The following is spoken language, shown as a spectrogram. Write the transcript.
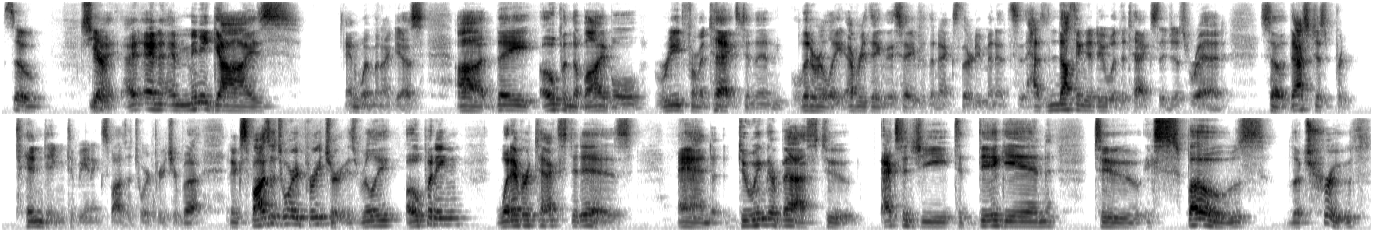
So, sure. Yeah, and and many guys and women, I guess, uh, they open the Bible, read from a text, and then literally everything they say for the next thirty minutes has nothing to do with the text they just read. So that's just pretending to be an expository preacher. But an expository preacher is really opening whatever text it is and doing their best to exegete, to dig in, to expose the truth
